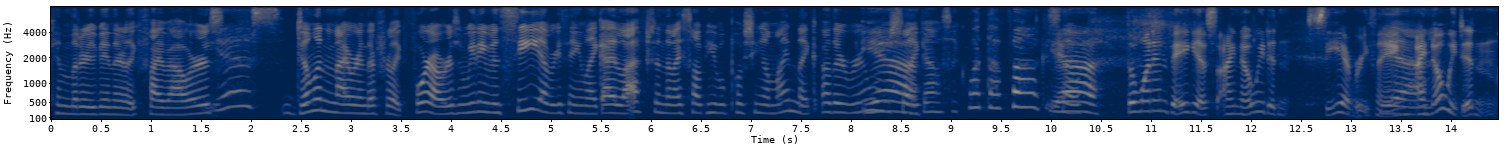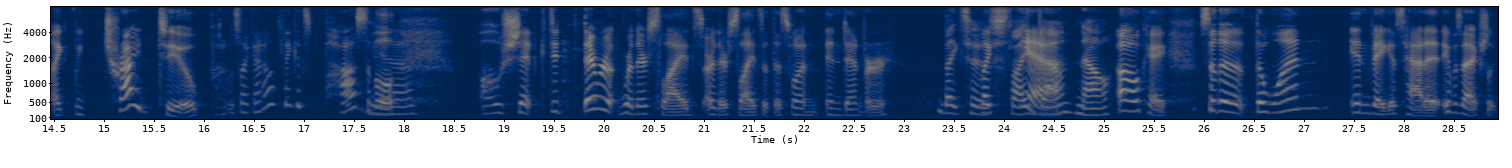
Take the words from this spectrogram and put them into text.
can literally be in there like five hours. yes. Dylan and I were in there for like four hours, and we didn't even see everything. Like I left, and then I saw people posting online like other rooms. Yeah. Like I was like, what the fuck? So- Yeah. the one in Vegas, I know we didn't see everything. Yeah. I know we didn't. Like we tried to, but it was like I don't think it's possible. Yeah. Oh shit. Did there were were there slides? Are there slides at this one in Denver? Like to Like, slide yeah. down? No. Oh, okay. So the the one in Vegas had it. It was actually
